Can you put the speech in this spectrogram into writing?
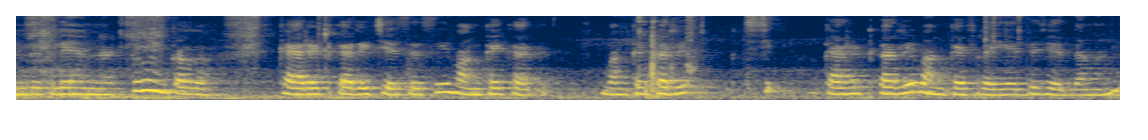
ఎందుకులే అన్నట్టు ఇంకా క్యారెట్ కర్రీ చేసేసి వంకాయ కర్రీ వంకాయ కర్రీ క్యారెట్ కర్రీ వంకాయ ఫ్రై అయితే చేద్దామని.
